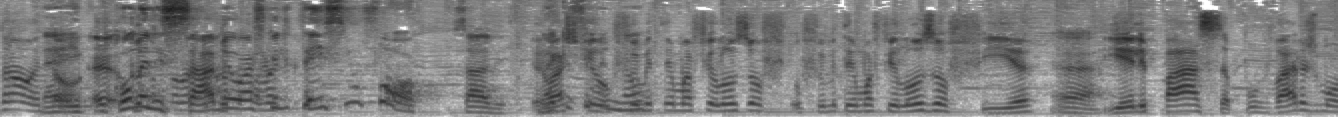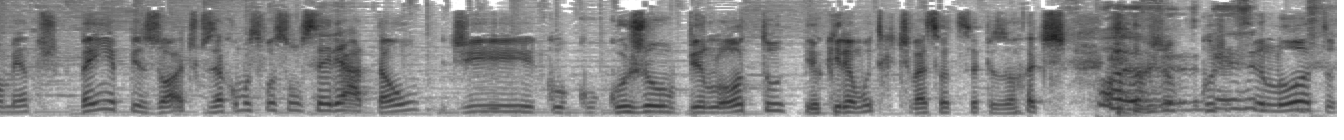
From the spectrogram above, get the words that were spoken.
Não, né? então, né? E, como ele falando, sabe, eu acho que ele tem sim um foco, sabe? Eu é acho que, que o filme tem uma filosofia, o filme tem uma filosofia é. e ele passa por vários momentos bem episódicos, é como se fosse um seriadão de cu, cu, cujo piloto, eu queria muito que tivesse outros episódios, Porra, cujo, eu, cujo piloto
